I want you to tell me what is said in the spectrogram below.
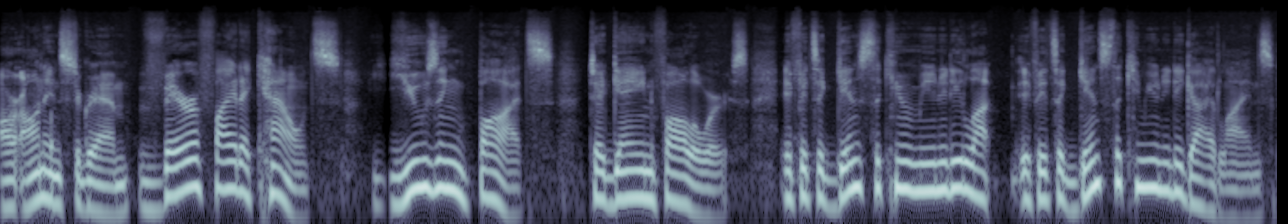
are on Instagram, verified accounts using bots to gain followers. If it's against the community if it's against the community guidelines,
